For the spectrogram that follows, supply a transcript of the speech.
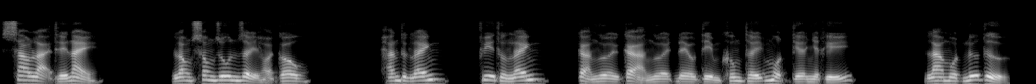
Sao lại thế này? Long song run rẩy hỏi câu. Hắn thực lãnh, phi thường lãnh, cả người cả người đều tìm không thấy một tia nhiệt khí. Là một nữ tử,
